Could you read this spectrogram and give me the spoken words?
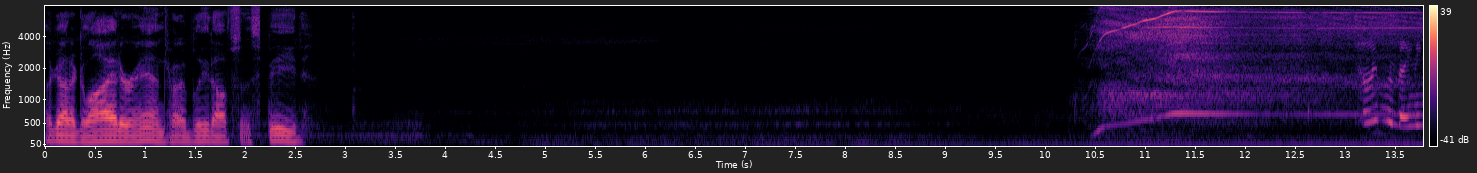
I got to glide her in, try to bleed off some speed. Time remaining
